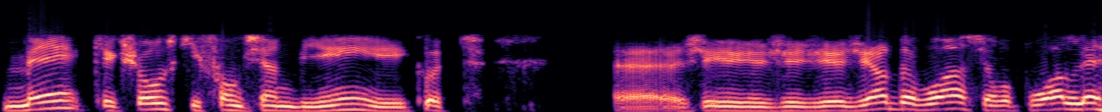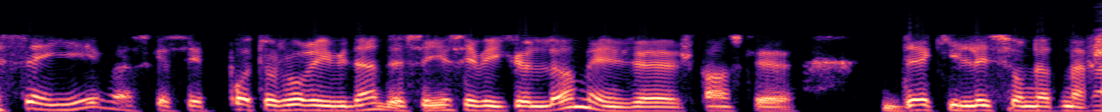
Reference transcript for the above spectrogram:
mais quelque chose qui fonctionne bien. Et écoute, euh, j'ai j'ai- j'ai hâte de voir si on va pouvoir l'essayer parce que c'est pas toujours évident d'essayer ces véhicules-là, mais je, je pense que dès qu'il est sur notre marché,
